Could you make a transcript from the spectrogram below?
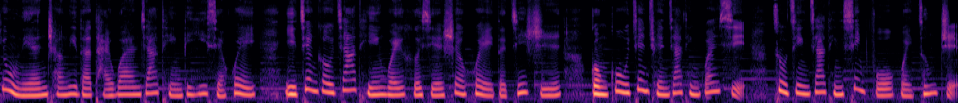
一五年成立的台湾家庭第一协会，以建构家庭为和谐社会的基石，巩固健全家庭关系，促进家庭幸福为宗旨。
